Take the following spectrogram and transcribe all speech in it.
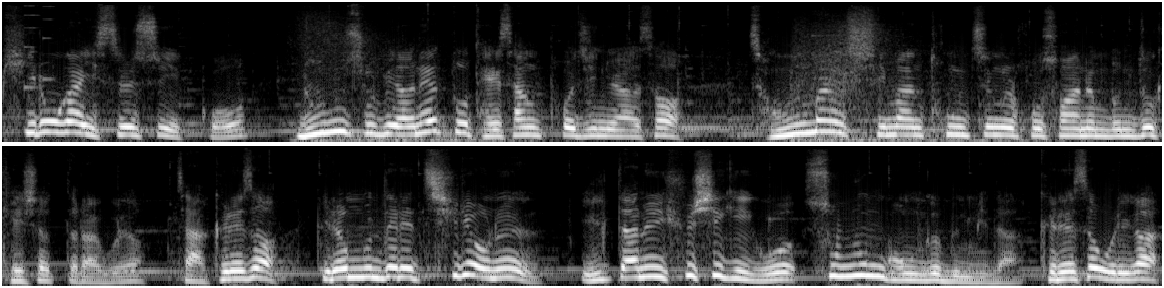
피로가 있을 수 있고 눈 주변에 또 대상포진이 와서 정말 심한 통증을 호소하는 분도 계셨더라고요. 자, 그래서 이런 분들의 치료는 일단은 휴식이고 수분 공급입니다. 그래서 우리가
